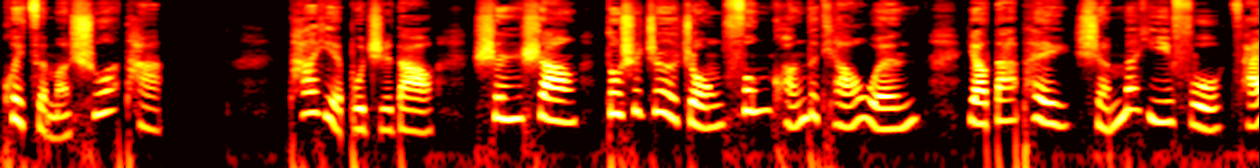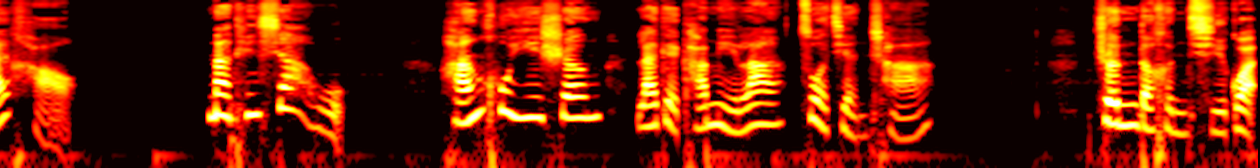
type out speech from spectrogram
会怎么说她。她也不知道身上都是这种疯狂的条纹，要搭配什么衣服才好。那天下午。含糊医生来给卡米拉做检查，真的很奇怪。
